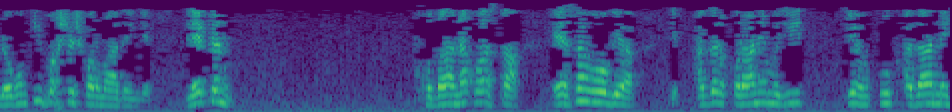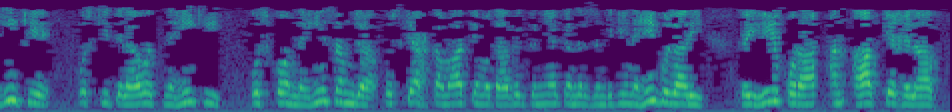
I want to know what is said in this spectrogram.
لوگوں کی بخشش فرما دیں گے۔ لیکن خدا نخواستہ ایسا ہو گیا کہ اگر قرآن مجید کے حقوق ادا نہیں کیے، اس کی تلاوت نہیں کی، اس کو نہیں سمجھا، اس کے احکامات کے مطابق دنیا کے اندر زندگی نہیں گزاری، تو یہی قرآن آپ کے خلاف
